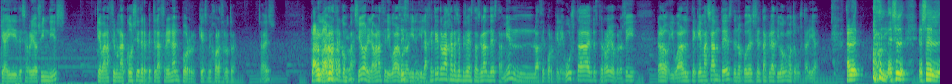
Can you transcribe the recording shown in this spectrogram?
que hay desarrollados indies que van a hacer una cosa y de repente la frenan porque es mejor hacer otra, ¿sabes? Claro, y la van a hacer con pasión y la van a hacer igual. Sí, Bueno, sí. y, y la gente que trabaja en las empresas estas grandes también lo hace porque le gusta y todo este rollo, pero sí, claro, igual te quemas antes de no poder ser tan creativo como te gustaría. Claro, ese es el,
